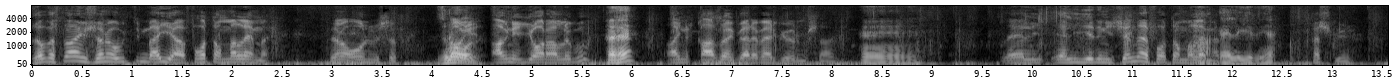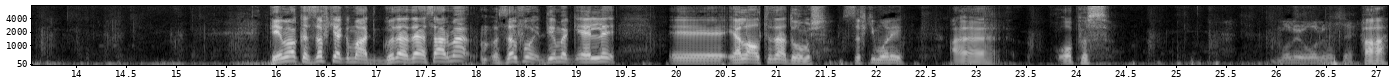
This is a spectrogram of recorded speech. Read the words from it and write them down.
Zavastan Cenova uttum ayya foto maleme. Cenova oğlu Yusuf. Zına ol. Aynı- yaralı bu. Hı hı. Aynı kazayı beraber görmüşler. He. 50, 57'nin içinde foto Ha, maleme. 57 he. Kaç gün? Demek ki zıf yakıma göder de sarma zılfı demek 50 e, 56'da doğmuş. Zıf kim oluyor? E, o püs. Moli oğlu Hüseyin. Ha ha.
